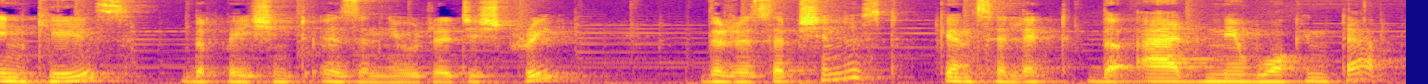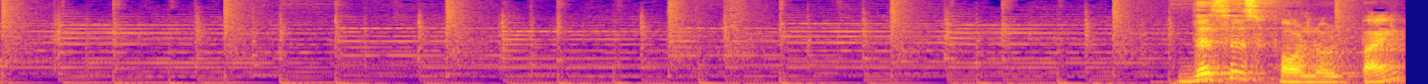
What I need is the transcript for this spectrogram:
In case the patient is a new registry, the receptionist can select the Add New Walk-in tab. This is followed by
